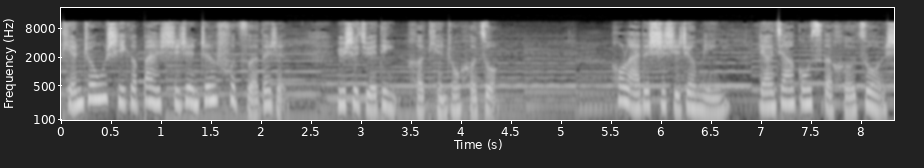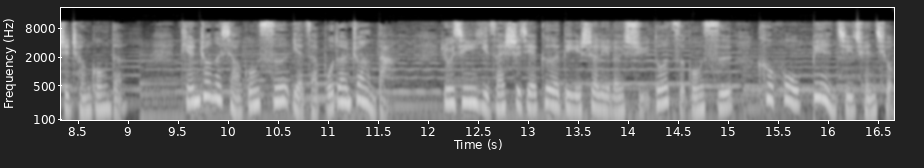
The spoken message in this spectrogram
田中是一个办事认真负责的人，于是决定和田中合作。后来的事实证明，两家公司的合作是成功的，田中的小公司也在不断壮大，如今已在世界各地设立了许多子公司，客户遍及全球。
